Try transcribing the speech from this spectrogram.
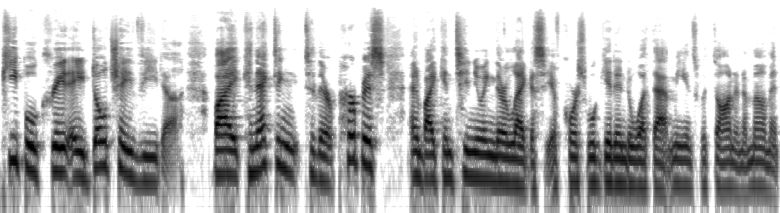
people create a dolce vita by connecting to their purpose and by continuing their legacy. Of course, we'll get into what that means with Dawn in a moment.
